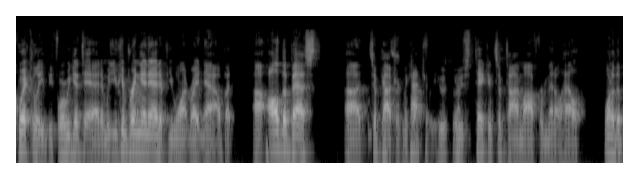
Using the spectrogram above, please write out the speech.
Quickly before we get to Ed? And we, you can bring in Ed if you want right now. But uh, all the best uh, to Patrick McCaffrey, Patrick. Who, Yeah. who's taken some time off for mental health. One of the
